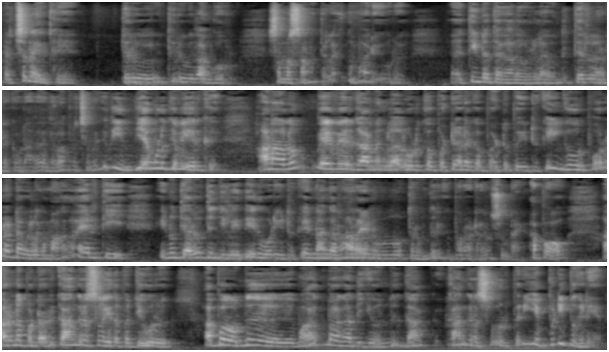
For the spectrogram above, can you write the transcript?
பிரச்சனை இருக்குது திரு திருவிதாங்கூர் சமஸ்தானத்தில். இந்த மாதிரி ஒரு தீண்டத்தகாதவர்களை வந்து தெருவில் நடக்கக்கூடாது. அதெல்லாம் பிரச்சனை இருக்குது. இது இந்தியா முழுக்கவே இருக்குது ஆனாலும் வெவ்வேறு காரணங்களால் ஒடுக்கப்பட்டு அடக்கப்பட்டு போயிட்டுருக்கு. இங்கே ஒரு போராட்ட விளக்கமாக ஆயிரத்தி எண்ணூற்றி அறுபத்தஞ்சிலேருந்து இது ஓடிட்டுருக்கு. நாங்கள் நாராயணன் ஒருத்தர் வந்து இருக்க போராட்டம்னு சொல்கிறாங்க அப்போது அவர் என்ன பண்ணுறாரு காங்கிரஸில் இதை பற்றி ஒரு அப்போ வந்து மகாத்மா காந்திக்கு வந்து காங்கிரஸில் ஒரு பெரிய பிடிப்பு கிடையாது.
